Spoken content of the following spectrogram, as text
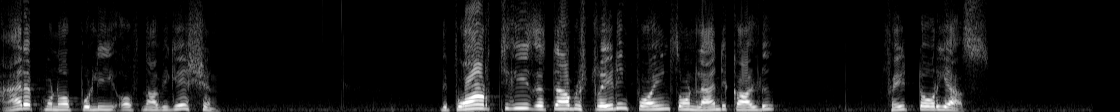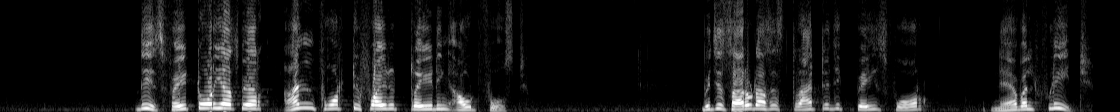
Arab monopoly of navigation. The Portuguese established trading points on land called feitorias. These feitorias were unfortified trading outposts which served as a strategic base for naval fleet.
